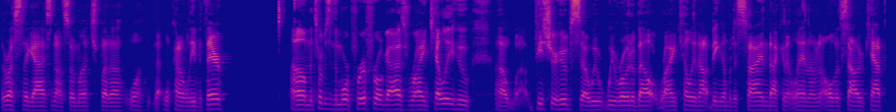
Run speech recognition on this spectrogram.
The rest of the guys, not so much, but uh, we'll, we'll kind of leave it there. Um, in terms of the more peripheral guys, Ryan Kelly, who uh, Peachtree Hoops, uh, we, we wrote about Ryan Kelly not being able to sign back in Atlanta and all the salary cap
